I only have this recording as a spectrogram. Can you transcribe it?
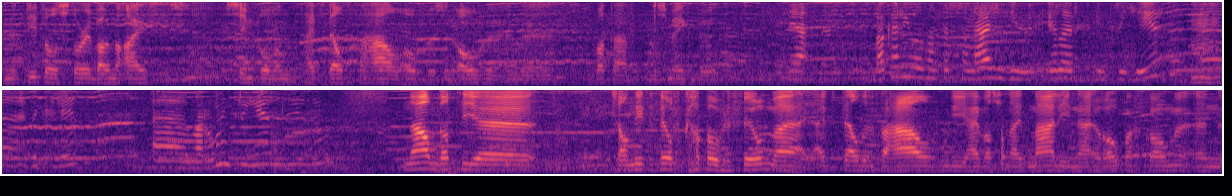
En de titel Story About My Eyes is uh, simpel, want hij vertelt een verhaal over zijn ogen en wat daar is mee gebeurd. Ja, Bakkerie was een personage die u heel erg intrigeerde, mm. heb ik gelezen. waarom intrigeerde hij zo? Nou, omdat hij ik zal niet te veel verklappen over de film, maar hij vertelde een verhaal hoe hij, hij was vanuit Mali naar Europa gekomen. En uh,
